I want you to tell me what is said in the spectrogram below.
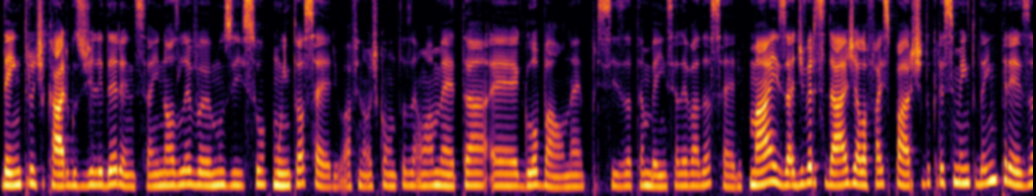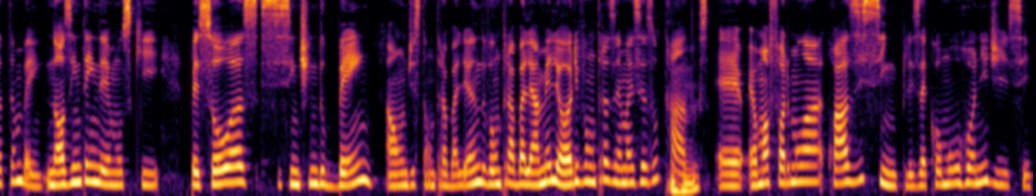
dentro de cargos de liderança. E nós levamos isso muito a sério. Afinal de contas, é uma meta é, global, né? Precisa também ser levada a sério. Mas a diversidade, ela faz parte do crescimento da empresa empresa também. Nós entendemos que pessoas se sentindo bem aonde estão trabalhando vão trabalhar melhor e vão trazer mais resultados. Uhum. É, é uma fórmula quase simples, é como o Rony disse.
